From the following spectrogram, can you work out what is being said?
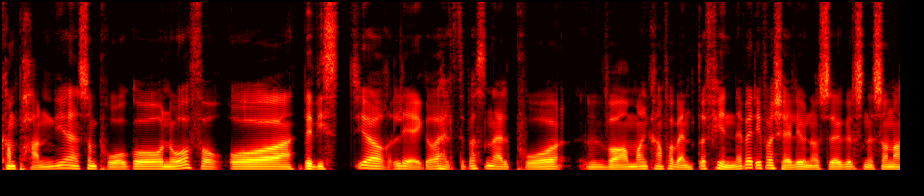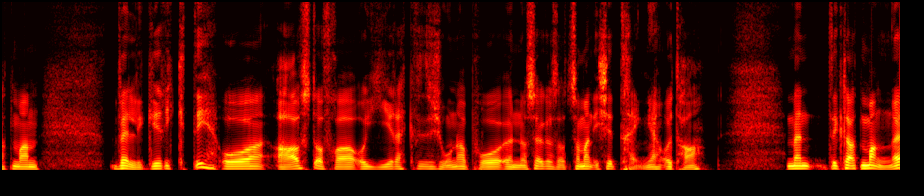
kampanje som pågår nå for å bevisstgjøre leger og helsepersonell på hva man kan forvente å finne ved de forskjellige undersøkelsene, sånn at man velger riktig og avstår fra å gi rekvisisjoner på undersøkelser som man ikke trenger å ta. Men det er klart mange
